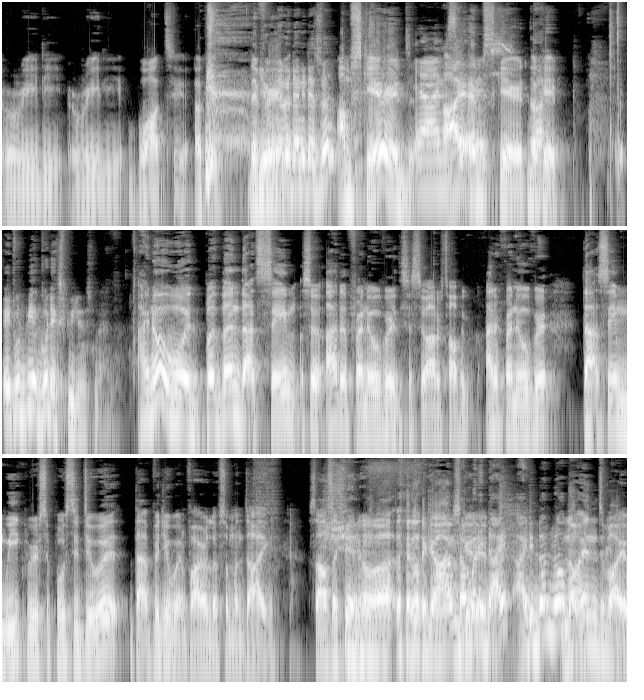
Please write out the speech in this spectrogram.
really, really want to. Okay. The You've never done it as well? I'm scared. Yeah, I'm scared. I am scared. scared. Okay. It would be a good experience, man. I know it would, but then that same so I had a friend over, this is so out of topic. I had a friend over, that same week we were supposed to do it, that video went viral of someone dying. So I was like, Shit. you know what? like I'm Somebody good. died. I did not know. Not about in Dubai. It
